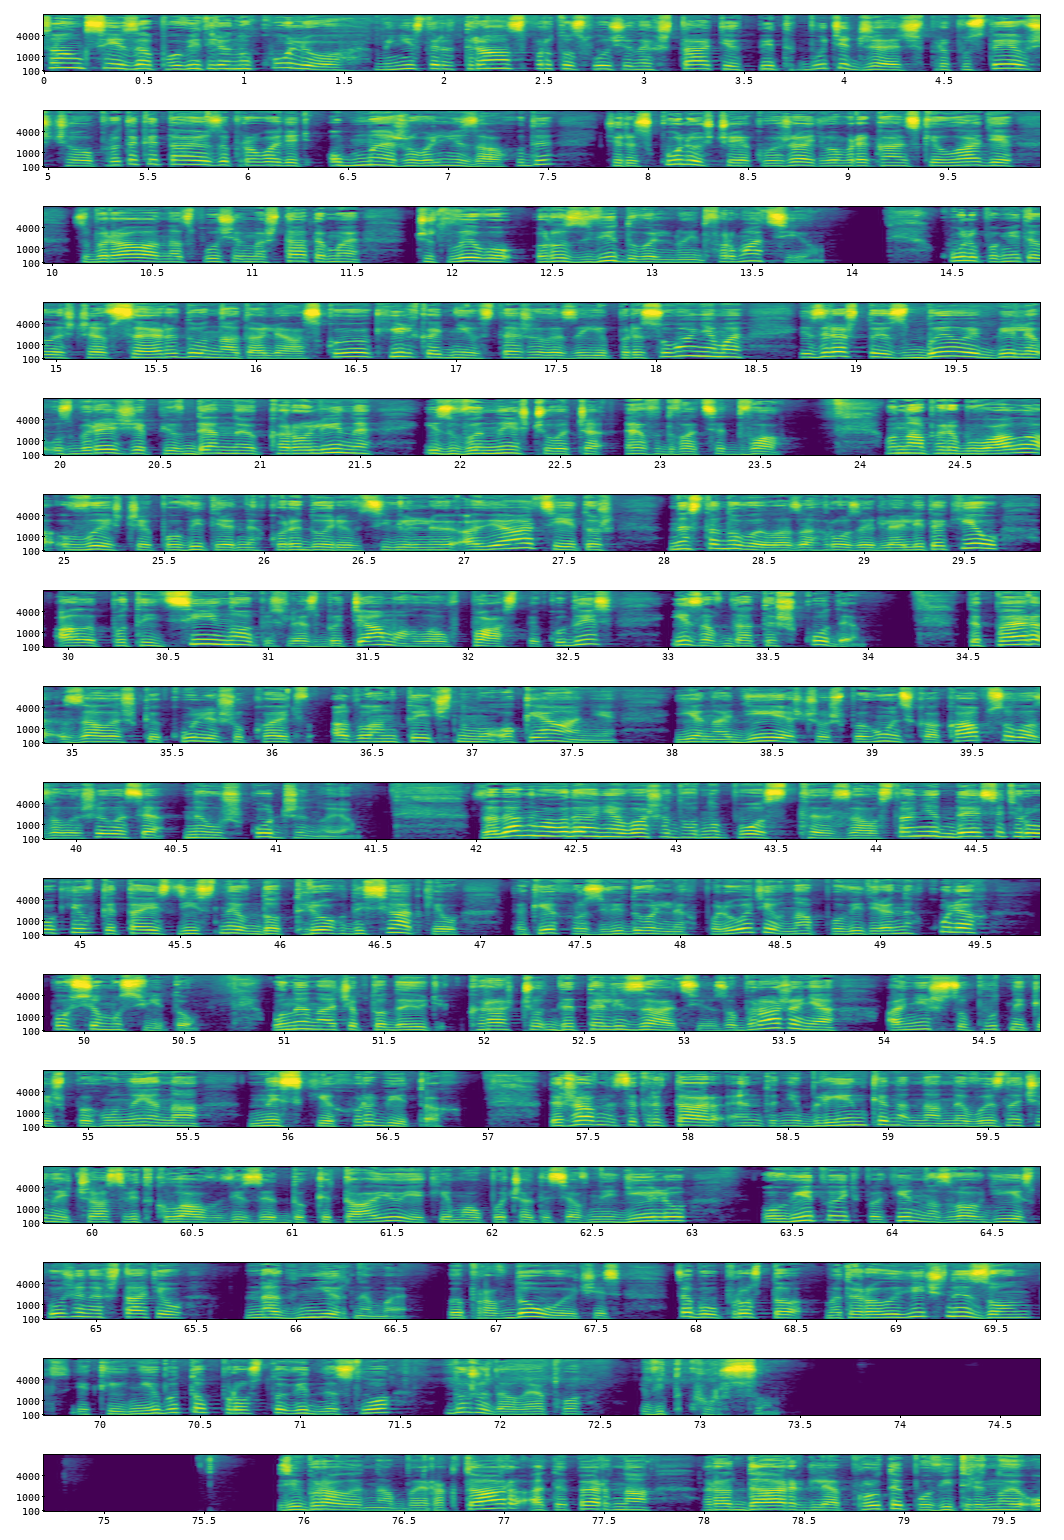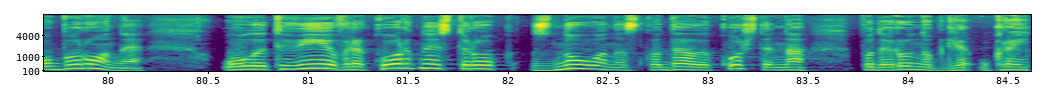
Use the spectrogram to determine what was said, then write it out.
Санкції за повітряну кулю. Міністр транспорту Сполучених Штатів Піт Бутіджедж припустив, що проти Китаю запровадять обмежувальні заходи через кулю, що як вважають в американській владі, збирала над Сполученими Штатами чутливу розвідувальну інформацію. Кулю помітили ще в середу над Аляскою. Кілька днів стежили за її пересуваннями і, зрештою, збили біля узбережжя Південної Кароліни із винищувача F-22. Вона перебувала вище повітряних коридорів цивільної авіації, тож не становила загрози для літаків, але потенційно після збиття могла впасти кудись і завдати шкоди. Тепер залишки кулі шукають в Атлантичному океані. Є надія, що шпигунська капсула залишилася неушкодженою. За даними видання Washington Post, за останні 10 років Китай здійснив до трьох десятків таких розвідувальних польотів на повітряних кулях по всьому світу. Вони, начебто, дають кращу деталізацію зображення аніж супутники шпигуни на низьких орбітах. Державний секретар Ентоні Блінкен на невизначений час відклав візит до Китаю, який мав початися в неділю. У відповідь Пекін назвав дії Сполучених Штатів надмірними, виправдовуючись, це був просто метеорологічний зонд, який нібито просто віднесло дуже далеко від курсу. Зібрали на Байрактар, а тепер на радар для протиповітряної оборони. У Литві в рекордний строк знову наскладали кошти на подарунок для України.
